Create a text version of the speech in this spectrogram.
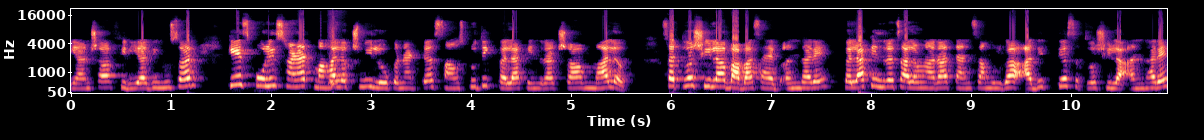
यांच्या फिर्यादीनुसार केस पोलीस ठाण्यात महालक्ष्मी लोकनाट्य सांस्कृतिक कला केंद्राच्या मालक सत्वशिला बाबासाहेब अंधारे कला केंद्र चालवणारा त्यांचा मुलगा आदित्य सत्वशिला अंधारे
